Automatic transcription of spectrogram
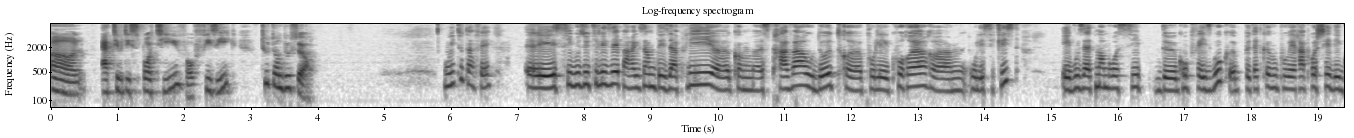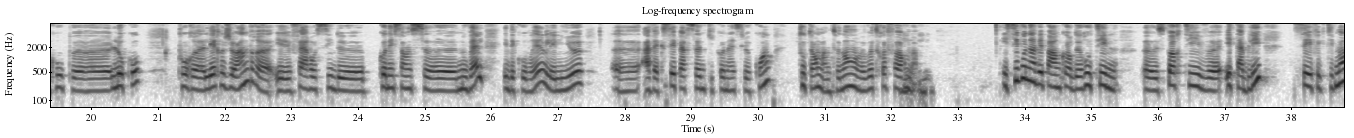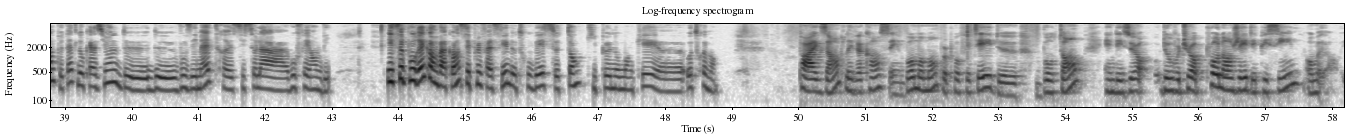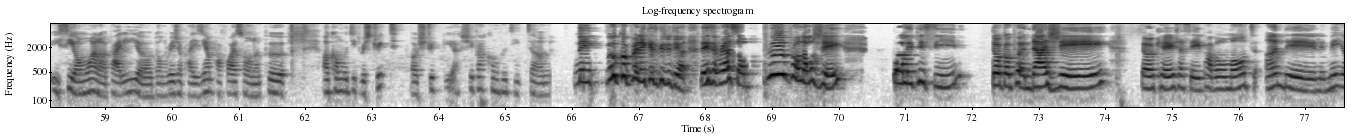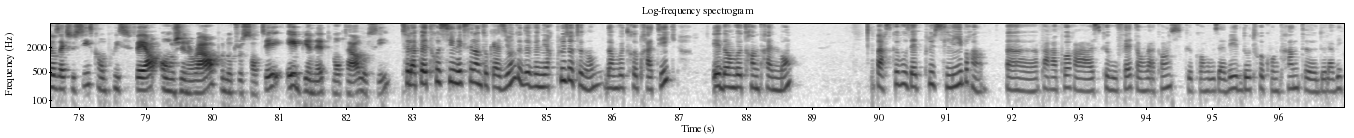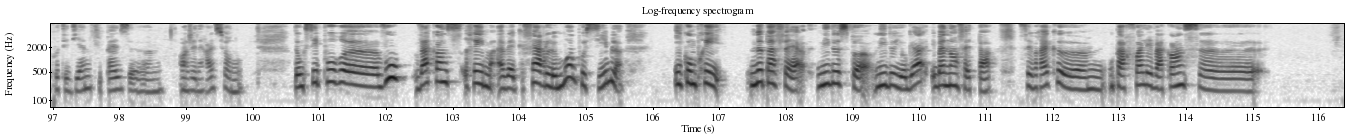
une activité sportive ou physique tout en douceur. Oui, tout à fait. Et si vous utilisez par exemple des applis euh, comme Strava ou d'autres euh, pour les coureurs euh, ou les cyclistes, et vous êtes membre aussi de groupes Facebook, peut-être que vous pouvez rapprocher des groupes locaux pour les rejoindre et faire aussi de connaissances nouvelles et découvrir les lieux avec ces personnes qui connaissent le coin tout en maintenant votre forme. Mm-hmm. Et si vous n'avez pas encore de routine euh, sportive établie, c'est effectivement peut-être l'occasion de, vous y mettre euh, si cela vous fait envie. Il se pourrait qu'en vacances, c'est plus facile de trouver ce temps qui peut nous manquer euh, autrement. Par exemple, les vacances est un bon moment pour profiter de beau temps et des heures d'ouverture prolongées des piscines. Ici, au moins à Paris, dans la région parisienne, parfois elles sont un peu, comme vous dites, restrict oh, je sais pas comment vous dites. Um, mais vous comprenez qu'est-ce que je veux dire. Les horaires sont plus prolongés dans les piscines. Donc, on peut nager. OK, ça c'est probablement un des les meilleurs exercices qu'on puisse faire en général pour notre santé et bien-être mental aussi. Cela peut être aussi une excellente occasion de devenir plus autonome dans votre pratique et dans votre entraînement parce que vous êtes plus libre euh, par rapport à ce que vous faites en vacances que quand vous avez d'autres contraintes euh, de la vie quotidienne qui pèsent euh, en général sur nous. Donc si pour vous, vacances riment avec faire le moins possible, y compris ne pas faire ni de sport ni de yoga, eh ben n'en faites pas. C'est vrai que parfois les vacances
